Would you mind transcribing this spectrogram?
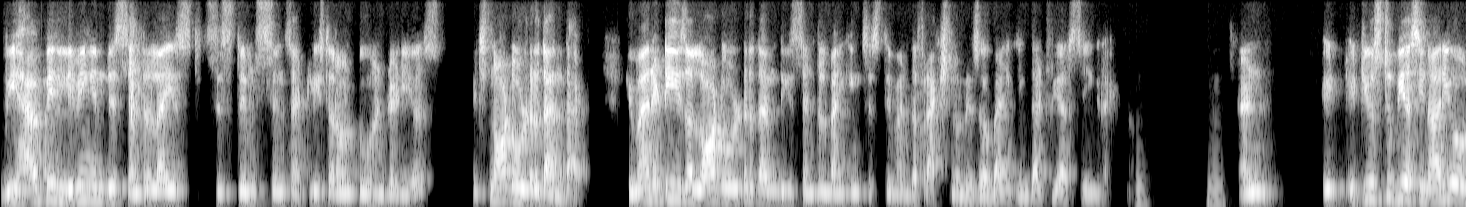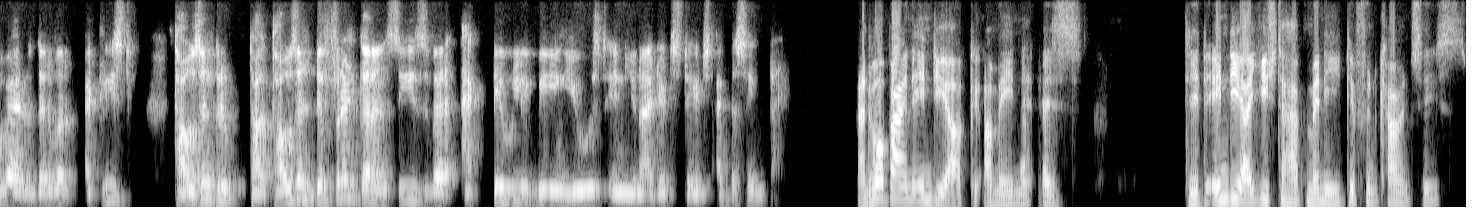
We have been living in this centralized system since at least around 200 years. It's not older than that. Humanity is a lot older than the central banking system and the fractional reserve banking that we are seeing right now. Mm-hmm. and it, it used to be a scenario where there were at least thousand thousand different currencies were actively being used in united states at the same time and what about in india i mean as did india used to have many different currencies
